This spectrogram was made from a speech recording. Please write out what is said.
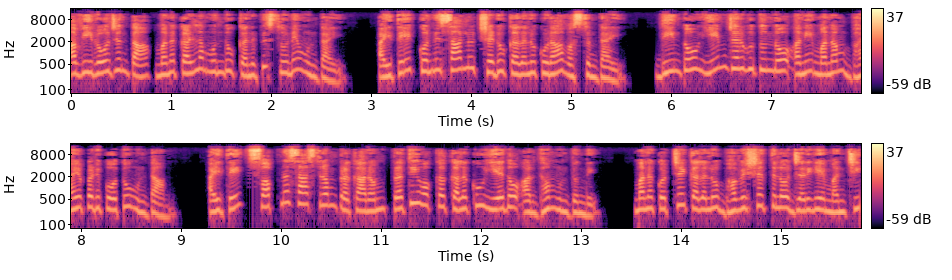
అవి రోజంతా మన కళ్ళ ముందు కనిపిస్తూనే ఉంటాయి. అయితే కొన్నిసార్లు చెడు కలలు కూడా వస్తుంటాయి. దీంతో ఏం జరుగుతుందో అని మనం భయపడిపోతూ ఉంటాం. అయితే స్వప్నశాస్త్రం ప్రకారం ప్రతి ఒక్క కలకు ఏదో అర్థం ఉంటుంది. మనకొచ్చే కలలు భవిష్యత్తులో జరిగే మంచి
